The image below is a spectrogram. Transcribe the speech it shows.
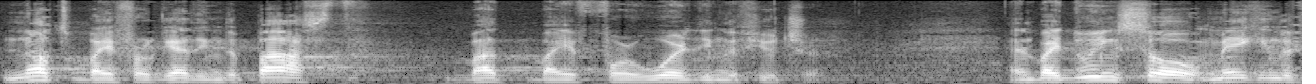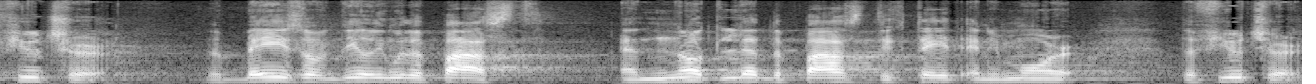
not by forgetting the past, but by forwarding the future. And by doing so, making the future the base of dealing with the past and not let the past dictate anymore the future.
